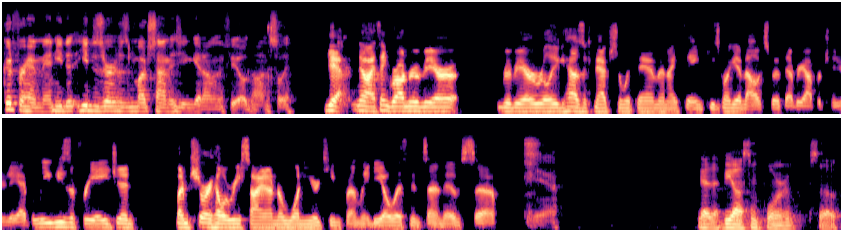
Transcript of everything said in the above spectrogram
good for him, man. He de- he deserves as much time as he can get on the field. Honestly. yeah, no, I think Ron Rivera Riviera really has a connection with him, and I think he's going to give Alex Smith every opportunity. I believe he's a free agent, but I'm sure he'll re-sign on a one-year team-friendly deal with incentives. So Yeah. Yeah, that'd be awesome for him. So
